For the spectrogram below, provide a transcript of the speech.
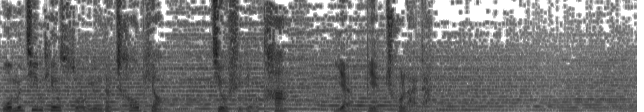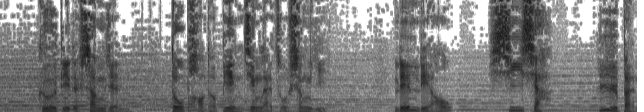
我们今天所用的钞票，就是由它演变出来的。各地的商人都跑到汴京来做生意，连辽、西夏、日本、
